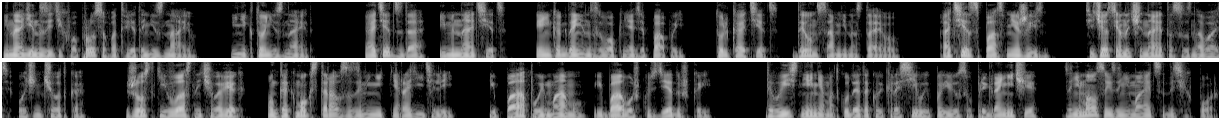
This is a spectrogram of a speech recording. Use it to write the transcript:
Ни на один из этих вопросов ответа не знаю. И никто не знает. Отец, да, именно отец. Я никогда не называл князя папой. Только отец, да и он сам не настаивал. Отец спас мне жизнь. Сейчас я начинаю это осознавать очень четко. Жесткий и властный человек, он как мог старался заменить мне родителей. И папу, и маму, и бабушку с дедушкой. До выяснением, откуда я такой красивый появился в приграничье, занимался и занимается до сих пор.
